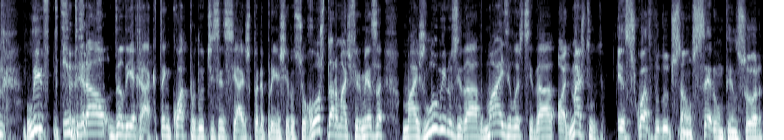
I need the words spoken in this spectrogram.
Lift integral da Liarrac tem quatro produtos essenciais para preencher o seu rosto, dar mais firmeza, mais luminosidade, mais elasticidade, olha, mais tudo. Esses quatro produtos são sérum tensor,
